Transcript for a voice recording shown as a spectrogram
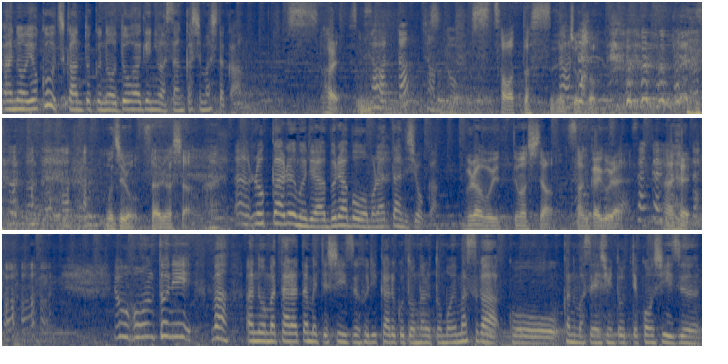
あの横内監督の胴上げには参加しましたか？はい。触った？ちゃんと。触ったっすねちょっと もちろん触りました。ロッカールームではブラボーをもらったんでしょうか？ブラボー言ってました。3回ぐらい。3回ぐらい、はい。でも本当に、まあ、あのまた改めてシーズン振り返ることになると思いますがこう鹿沼選手にとって今シーズ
